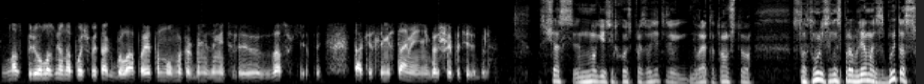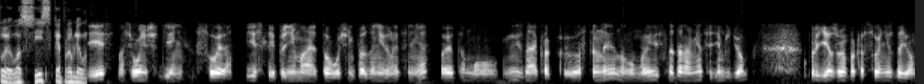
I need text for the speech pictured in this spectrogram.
У нас переувлажненная почва и так была, поэтому мы как бы не заметили засухи этой. Так, если местами небольшие потери были. Сейчас многие сельхозпроизводители говорят о том, что Столкнулись они с проблемой сбыта сои. У вас есть такая проблема? Есть. На сегодняшний день соя, если принимают, то очень по заниженной цене. Поэтому не знаю, как остальные, но мы на данный момент сидим, ждем. Придерживаем, пока сою не сдаем.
